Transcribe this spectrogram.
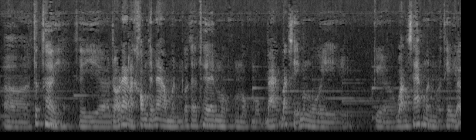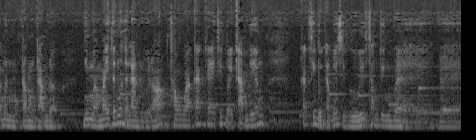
uh, tức thời thì ờ, rõ ràng là không thể nào mình có thể thuê một một một bác bác sĩ mà ngồi quan sát mình và theo dõi mình một trăm phần trăm được. Nhưng mà máy tính có thể làm được điều đó thông qua các cái thiết bị cảm biến. Các thiết bị cảm biến sẽ gửi thông tin về về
